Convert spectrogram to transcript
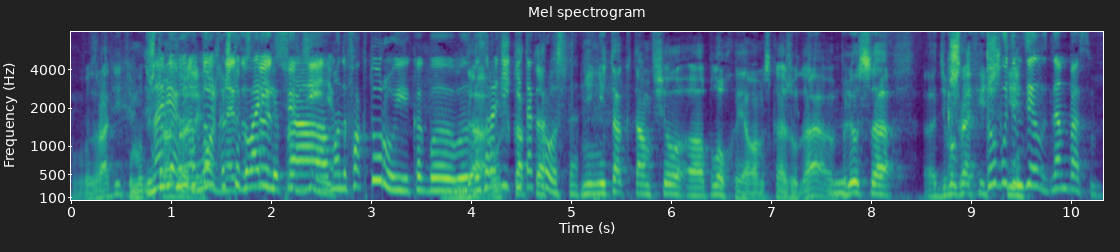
возродить, и мы Наверное, пострадали. Мы только что говорили про денег. мануфактуру, и как бы Да, возродить не так просто. Не, не так там все плохо, я вам скажу, да. Плюс э, демографически... Что будем делать с Донбассом?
